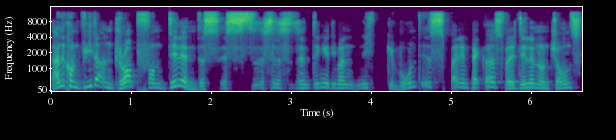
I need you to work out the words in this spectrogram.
Dann kommt wieder ein Drop von Dylan. Das, ist, das ist, sind Dinge, die man nicht gewohnt ist bei den Packers, weil Dylan und Jones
